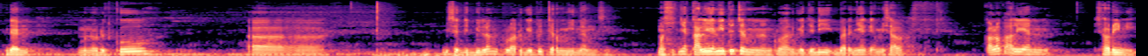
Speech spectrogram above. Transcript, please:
Dan menurutku eh, bisa dibilang keluarga itu cerminan sih. Maksudnya kalian itu cerminan keluarga. Jadi ibaratnya kayak misal kalau kalian sorry nih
